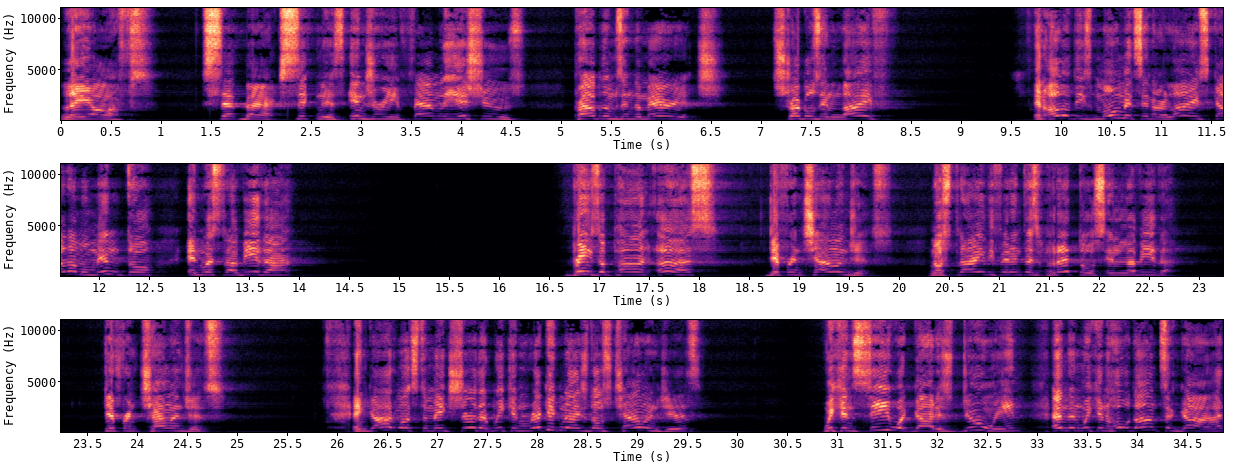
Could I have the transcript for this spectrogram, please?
layoffs, setbacks, sickness, injury, family issues, problems in the marriage, struggles in life. And all of these moments in our lives, cada momento en nuestra vida brings upon us different challenges. Nos trae diferentes retos en la vida, different challenges. And God wants to make sure that we can recognize those challenges. We can see what God is doing, and then we can hold on to God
